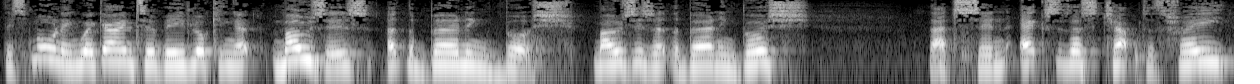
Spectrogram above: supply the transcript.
This morning we're going to be looking at Moses at the burning bush. Moses at the burning bush. That's in Exodus chapter 3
